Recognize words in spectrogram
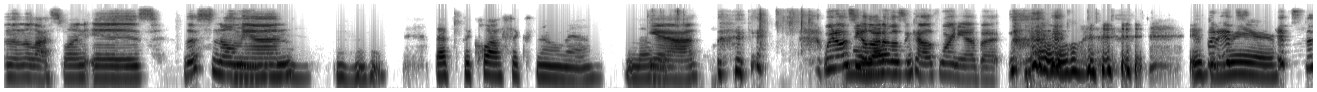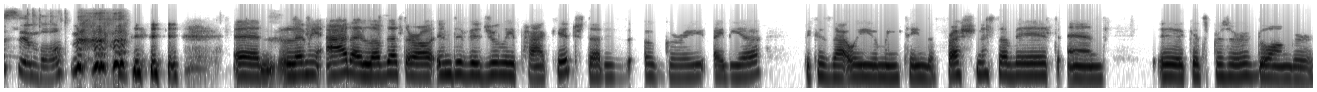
And then the last one is the snowman. Mm. That's the classic snowman. Love Yeah. we don't see I a lot of those in California, but it. It's But it's- rare. it's the symbol. and let me add, I love that they're all individually packaged. That is a great idea because that way you maintain the freshness of it and it gets preserved longer.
